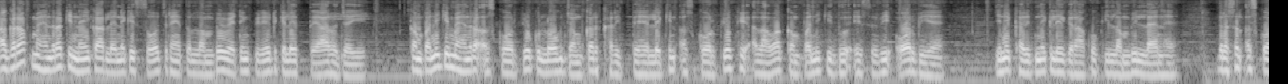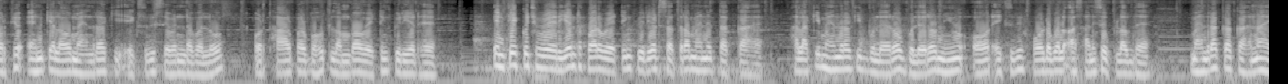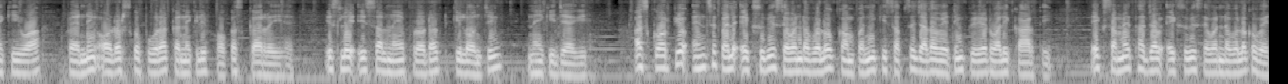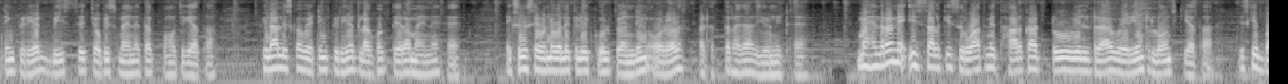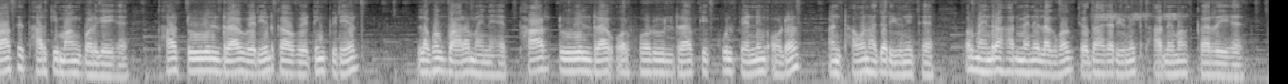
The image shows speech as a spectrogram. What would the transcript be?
अगर आप महिंद्रा की नई कार लेने की सोच रहे हैं तो लंबे वेटिंग पीरियड के लिए तैयार हो जाइए। कंपनी की महिंद्रा स्कॉर्पियो को लोग जमकर खरीदते हैं, लेकिन स्कॉर्पियो के अलावा कंपनी की दो एस और भी हैं, जिन्हें खरीदने के लिए ग्राहकों की लंबी लाइन है। दरअसल स्कॉर्पियो एन के अलावा महिंद्रा की X V seven double O और थार पर बहुत लंबा वेटिंग पीरियड है। इनके कुछ वेरिएंट पर वेटिंग पीरियड 17 महीने तक का है। हालाँकि महिंद्रा की बुलेरो बुलेरो न्यू और एक्स वी फोर डबल आसानी से उपलब्ध है। महिंद्रा का कहना है कि वह पेंडिंग ऑर्डर्स को पूरा करने के लिए फोकस कर रही है। इसलिए इस साल नए प्रोडक्ट की लॉन्चिंग नहीं की जाएगी। स्कॉर्पियो एन से पहले X V seven double company की सबसे ज़्यादा वेटिंग पीरियड वाली कार थी। एक समय था जब एक्स वी सेवन डबल का वेटिंग पीरियड 20 से 24 महीने तक पहुँच गया था। फ़िलहाल इसका वेटिंग पीरियड लगभग 13 महीने है। एक्स वी सेवन डबल के लिए कुल पेंडिंग ऑर्डर अठहत्तर हज़ार यूनिट है। महिंद्रा ने इस साल की शुरुआत में थार का two wheel drive variant launch किया था। इसके बाद से थार की मांग बढ़ गई है। Thar two wheel drive variant का वेटिंग पीरियड लगभग 12 महीने है। थार टू व्हील ड्राइव और फोर व्हील ड्राइव के कुल पेंडिंग ऑर्डर अंठावन हज़ार यूनिट है और महिंद्रा हर महीने लगभग चौदह हज़ार यूनिट थार निर्माण कर रही है।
